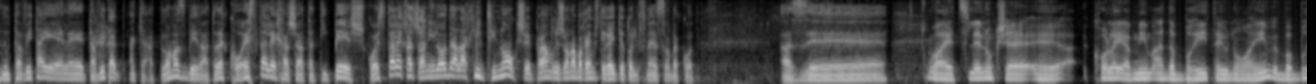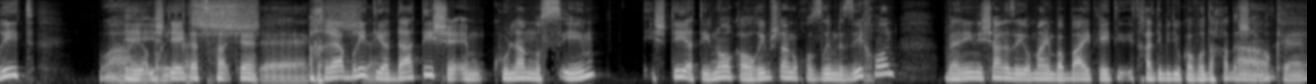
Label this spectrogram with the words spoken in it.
נו, תביא את הילד, תביא את ה... כי את לא מסבירה, אתה יודע, כועסת עליך שאתה טיפש, כועסת עליך שאני לא יודע להאכיל תינוק, שפעם ראשונה בחיים שלי ראיתי אותו לפני עשר דקות. אז אה, וואי, אצלנו כשכל הימים עד הברית היו נוראים, ובברית, וואי, אה, הברית אשתי הייתה קשה, צריכה, כן. אחרי. הברית ידעתי שהם כולם נוסעים, אשתי, התינוק, ההורים שלנו חוזרים לזיכרון, ואני נשאר איזה יומיים בבית, כי הייתי, התחלתי בדיוק עבודה חדשה. אה, אוקיי.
